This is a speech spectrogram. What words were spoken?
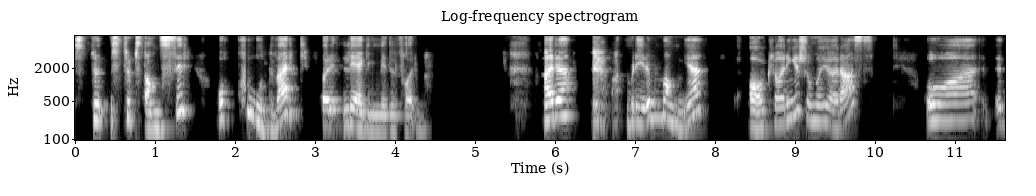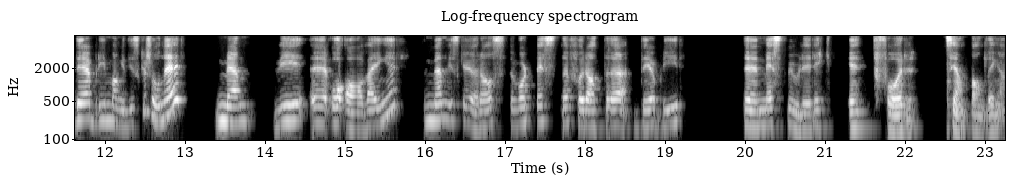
substanser og kodeverk for legemiddelform. Her eh, blir det mange avklaringer som må gjøres, og det blir mange diskusjoner vi, eh, og avveininger. Men vi skal gjøre oss vårt beste for at eh, det blir mest mulig riktig for pasientbehandlinga.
